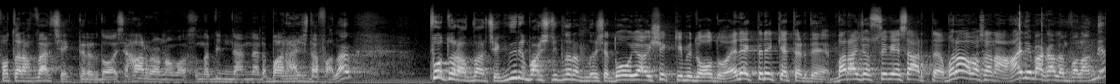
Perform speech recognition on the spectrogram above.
Fotoğraflar çektirirdi o işte Harran Ovası'nda bilmem nerede barajda falan. Fotoğraflar çekilir, başlıklar atılır işte doğuya ışık gibi doğdu, elektrik getirdi, baraj seviyesi arttı, bravo sana, hadi bakalım falan diye.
